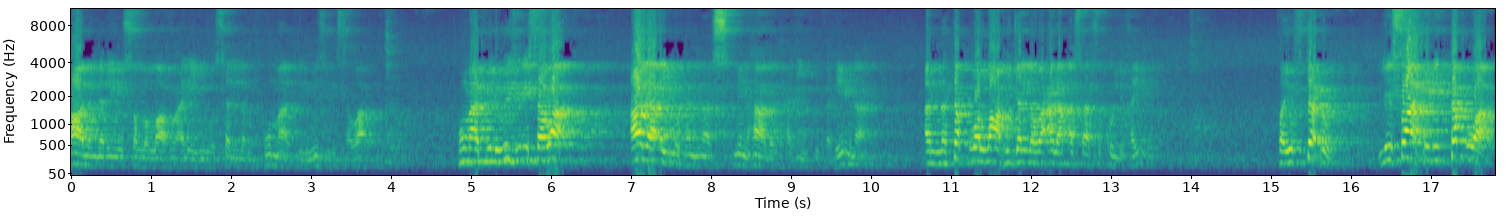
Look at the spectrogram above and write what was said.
قال النبي صلى الله عليه وسلم هما في الوزر سواء. هما في الوزر سواء. ألا أيها الناس من هذا الحديث فهمنا أن تقوى الله جل وعلا أساس كل خير. فيفتح لصاحب التقوى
